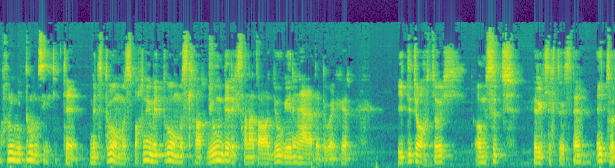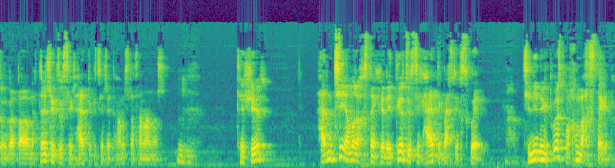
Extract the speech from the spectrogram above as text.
Бурхныг мэддэг хүмүүсийг хэлж байна. Мэддгүү хүмүүс бурхныг мэддгүү хүмүүс болохоор юун дээр их санаа зовоод юуг эрен хаагаад байдаг вэ гэхээр идэж уух зүйл өмсөж хэрэглэх зүйлс те. Эд хөрөнгө одоо материалын зүйлсийг хайдаг гэж хэлээд байгаа юм л та санаа нь бол. Тэгэхээр харин чи ямар байх хэвтэй гэхээр эдгээр зүйлсийг хайдаг байх ёсгүй. Чиний нэгдүгээрт бурхан байх хэвтэй гэдэг.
